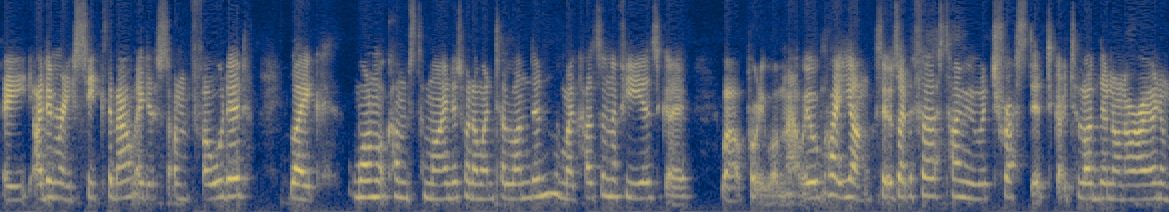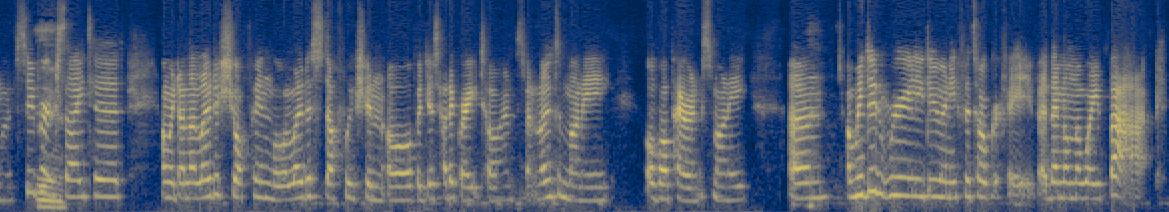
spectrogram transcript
they I didn't really seek them out; they just unfolded. Like one what comes to mind is when I went to London with my cousin a few years ago. Well, probably wasn't that. We were quite young, so it was like the first time we were trusted to go to London on our own, and we were super Yeah. excited. And we'd done a load of shopping, bought a load of stuff we shouldn't have, and just had a great time. Spent loads of money of our parents' money, um, and we didn't really do any photography. But then on the way back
